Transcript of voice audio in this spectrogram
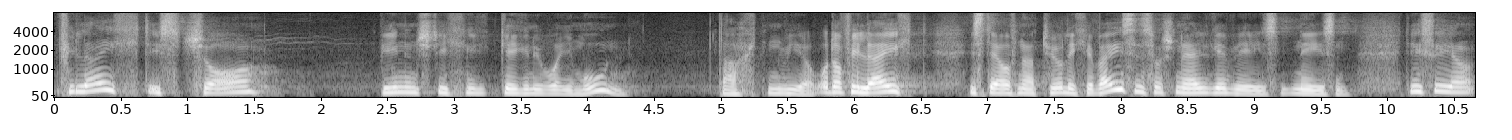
Vielleicht ist Jean Bienenstichen gegenüber immun dachten wir. Oder vielleicht ist er auf natürliche Weise so schnell gewesen. Dieser,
